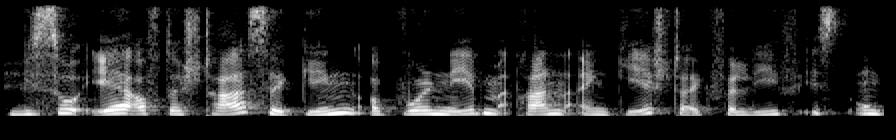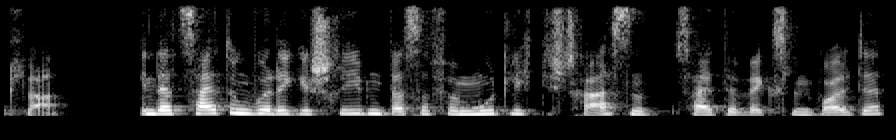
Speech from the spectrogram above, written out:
Wieso er auf der Straße ging, obwohl nebendran ein Gehsteig verlief, ist unklar. In der Zeitung wurde geschrieben, dass er vermutlich die Straßenseite wechseln wollte,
